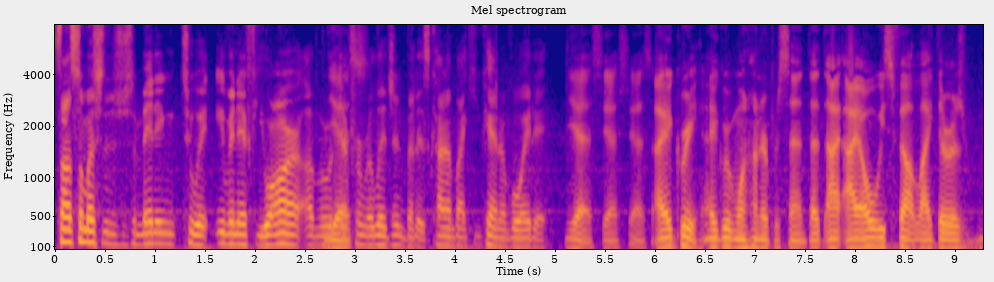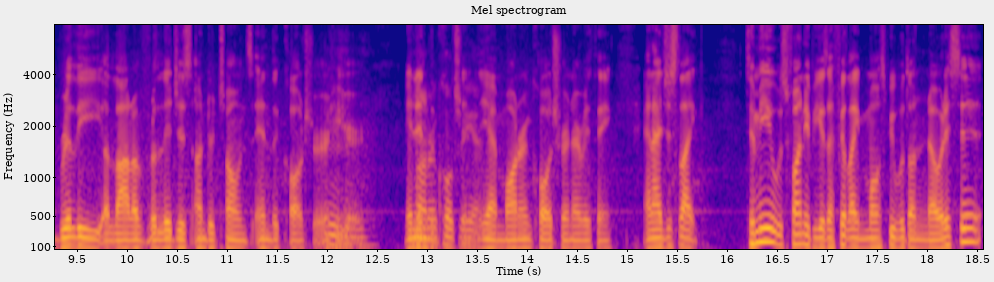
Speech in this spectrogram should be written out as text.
it's not so much that you're submitting to it, even if you are of a Yes. different religion, but it's kind of like you can't avoid it. Yes, yes, yes. I agree. I agree 100%. That I, I always felt like there was really a lot of religious undertones in the culture Mhm. here. And in Modern the- culture, yeah. modern culture and everything. And I just like, to me, it was funny because I feel like most people don't notice it.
